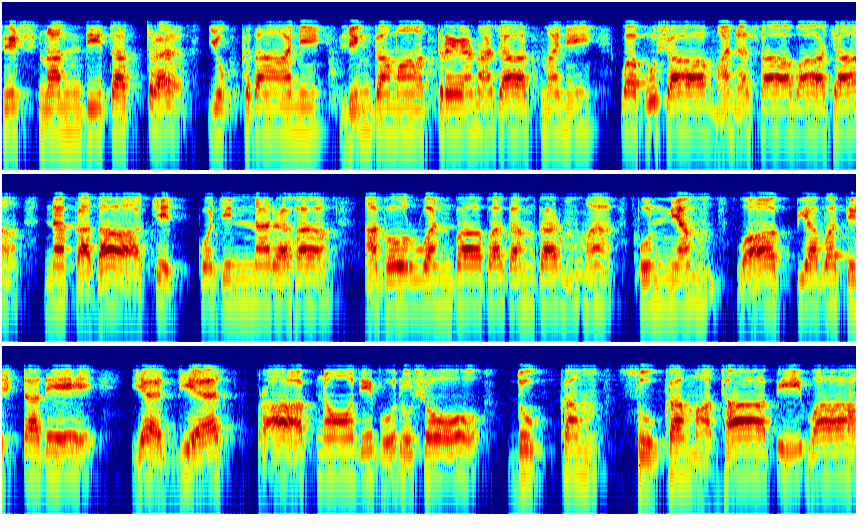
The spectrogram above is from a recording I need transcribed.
तिष्ठन्ति तत्र युक्तानि लिङ्गमात्रेण चात्मनि वपुषा मनसा वाचा न कदाचित् क्वचिन्नरः अकुर्वन् पापकं कर्म पुण्यं वाप्यवतिष्ठते यद्यत् प्राप्नोति पुरुषो दुःखं सुखमथापि वा।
